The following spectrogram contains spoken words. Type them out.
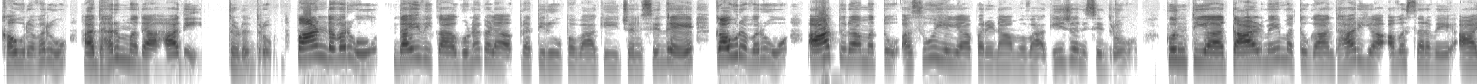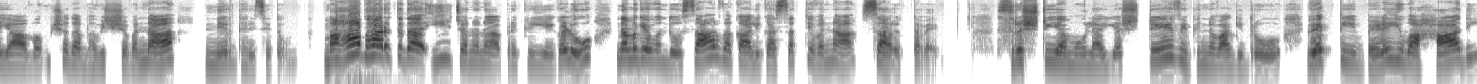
ಕೌರವರು ಅಧರ್ಮದ ಹಾದಿ ತೊಡದ್ರು. ಪಾಂಡವರು ದೈವಿಕ ಗುಣಗಳ ಪ್ರತಿರೂಪವಾಗಿ ಜನಿಸಿದ್ರೆ, ಕೌರವರು ಆತುರ ಮತ್ತು ಅಸೂಯೆಯ ಪರಿಣಾಮವಾಗಿ ಜನಿಸಿದ್ರು. ಕುಂತಿಯ ತಾಳ್ಮೆ ಮತ್ತು ಗಾಂಧಾರಿಯ ಅವಸರವೇ ಆಯಾ ವಂಶದ ಭವಿಷ್ಯವನ್ನ ನಿರ್ಧರಿಸಿತು. ಮಹಾಭಾರತದ ಈ ಜನನ ಪ್ರಕ್ರಿಯೆಗಳು ನಮಗೆ ಒಂದು ಸಾರ್ವಕಾಲಿಕ ಸತ್ಯವನ್ನ ಸಾರುತ್ತವೆ. ಸೃಷ್ಟಿಯ ಮೂಲ ಎಷ್ಟೇ ವಿಭಿನ್ನವಾಗಿದ್ರೂ ವ್ಯಕ್ತಿ ಬೆಳೆಯುವ ಹಾದಿ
